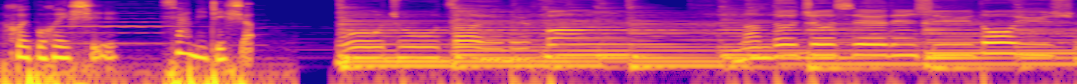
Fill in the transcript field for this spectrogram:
会不会是下面这首？我住在北方，难得这些天许多雨水。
